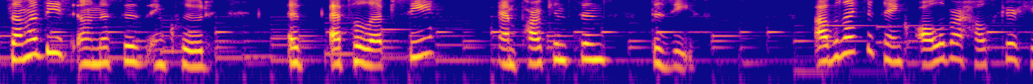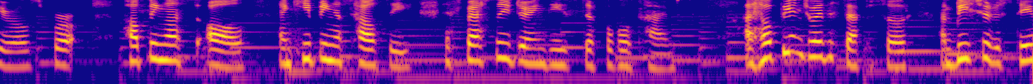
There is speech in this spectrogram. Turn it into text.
Some of these illnesses include ep- epilepsy and Parkinson's disease. I would like to thank all of our healthcare heroes for helping us all and keeping us healthy, especially during these difficult times. I hope you enjoyed this episode and be sure to stay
